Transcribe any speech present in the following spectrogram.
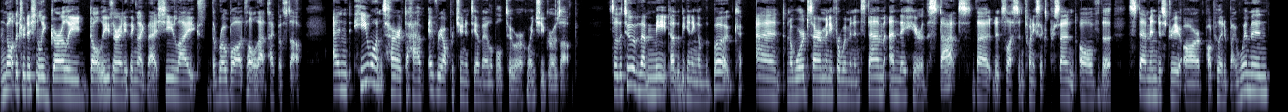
not the traditionally girly dollies or anything like that. She likes the robots, all that type of stuff. And he wants her to have every opportunity available to her when she grows up. So the two of them meet at the beginning of the book and an award ceremony for women in STEM, and they hear the stats that it's less than 26% of the STEM industry are populated by women.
